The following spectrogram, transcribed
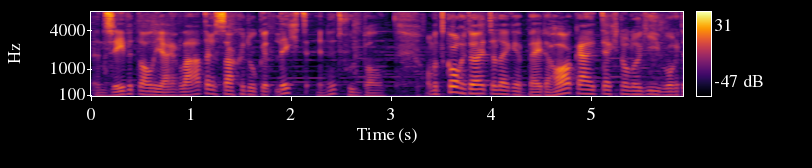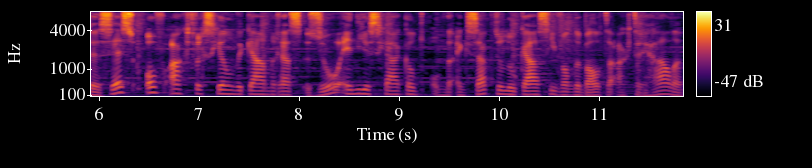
Een zevental jaar later zag het ook het licht in het voetbal. Om het kort uit te leggen, bij de Hawkeye-technologie worden zes of acht verschillende camera's zo ingeschakeld om de exacte locatie van de bal te achterhalen.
